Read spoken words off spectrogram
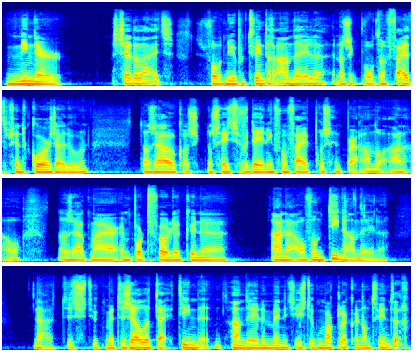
minder satellites. Dus bijvoorbeeld nu heb ik 20 aandelen en als ik bijvoorbeeld een 50% core zou doen, dan zou ik als ik nog steeds de verdeling van 5% per aandeel aanhoud, dan zou ik maar een portfolio kunnen aanhouden van 10 aandelen. Nou, het is natuurlijk met dezelfde tijd 10 aandelen managen is natuurlijk makkelijker dan 20.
